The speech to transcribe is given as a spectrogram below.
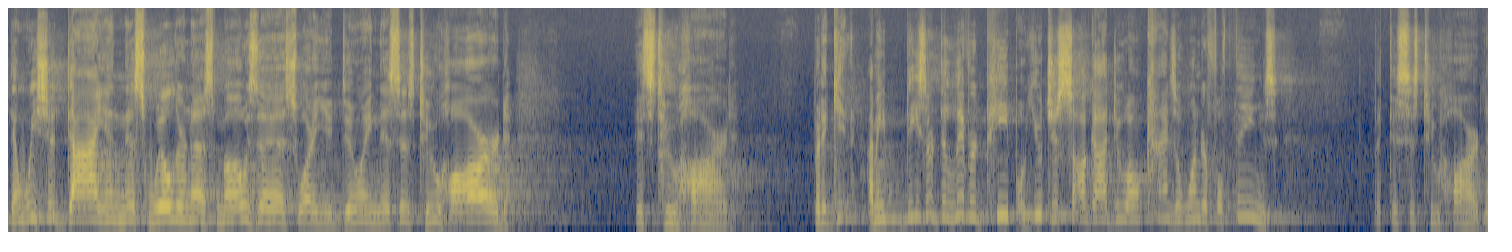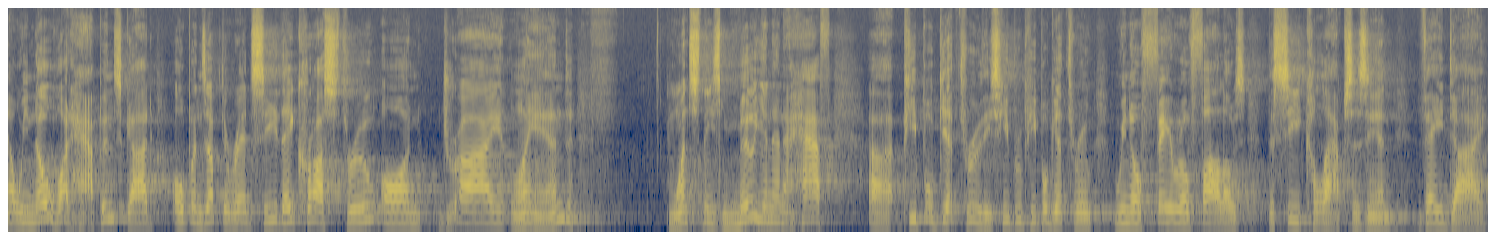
than we should die in this wilderness. Moses, what are you doing? This is too hard. It's too hard. But again, I mean, these are delivered people. You just saw God do all kinds of wonderful things. But this is too hard. Now we know what happens. God opens up the Red Sea, they cross through on dry land. Once these million and a half uh, people get through, these Hebrew people get through. We know Pharaoh follows, the sea collapses in, they die.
